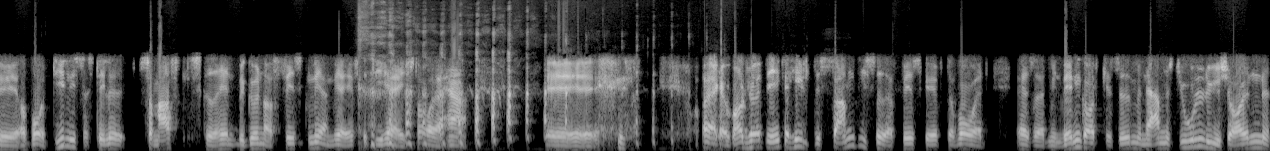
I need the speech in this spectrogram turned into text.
øh, og hvor de lige så stille som aften skrider hen, begynder at fiske mere og mere efter de her historier her. øh, og jeg kan jo godt høre, at det ikke er helt det samme, de sidder og fisker efter, hvor at, altså, at min ven godt kan sidde med nærmest julelys i øjnene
